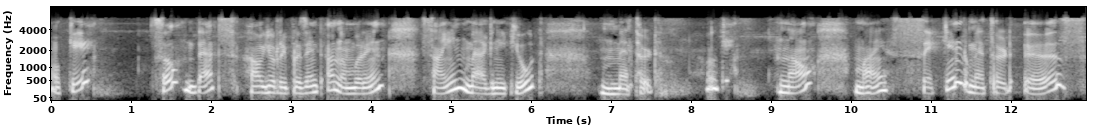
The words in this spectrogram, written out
Okay so that's how you represent a number in sign magnitude method. Okay. Now my second method is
